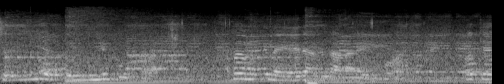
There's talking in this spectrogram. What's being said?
ചെറിയൊരു കുഞ്ഞു പൂത്തറ. അപ്പൊ നമുക്ക് നേരെ അത് കാണാനായിട്ട് പോവാം. ഓക്കെ.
